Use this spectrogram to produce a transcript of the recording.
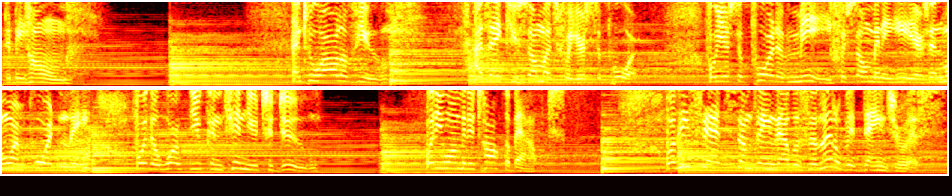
good to be home. And to all of you, I thank you so much for your support, for your support of me for so many years, and more importantly, for the work you continue to do. What do you want me to talk about? Well, he said something that was a little bit dangerous.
